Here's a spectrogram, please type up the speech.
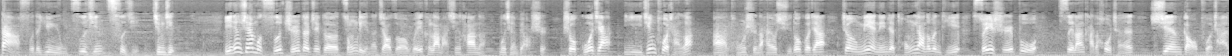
大幅的运用资金刺激经济。已经宣布辞职的这个总理呢，叫做维克拉马辛哈呢，目前表示说国家已经破产了啊，同时呢还有许多国家正面临着同样的问题，随时步斯里兰卡的后尘，宣告破产。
